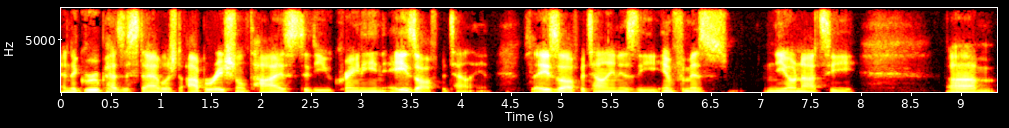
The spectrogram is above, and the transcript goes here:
and the group has established operational ties to the Ukrainian Azov Battalion. So, the Azov Battalion is the infamous neo Nazi um,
